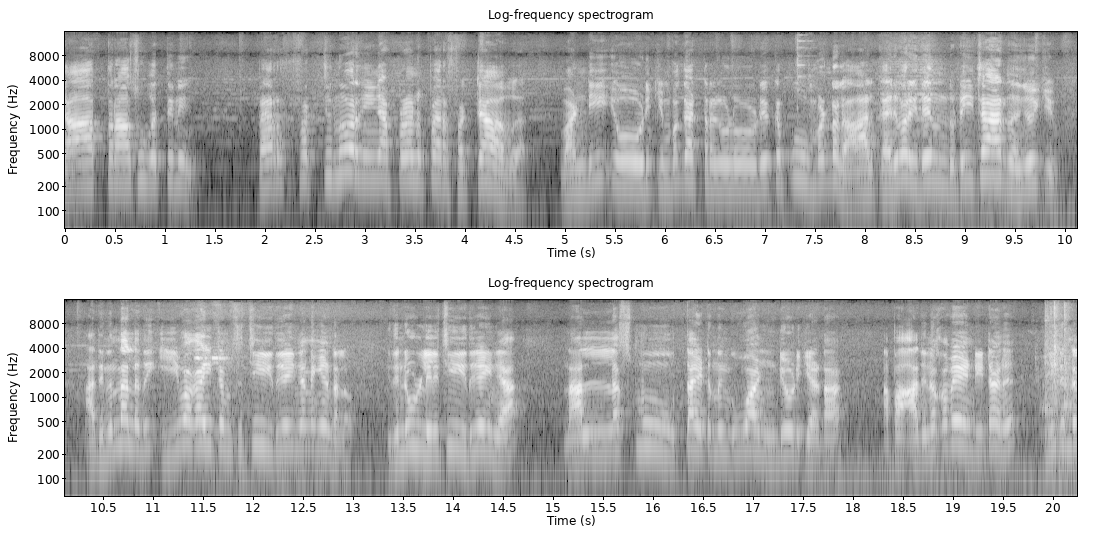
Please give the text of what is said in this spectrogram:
യാത്രാസുഖത്തിന് പെർഫെക്റ്റ് എന്ന് പറഞ്ഞു കഴിഞ്ഞാൽ അപ്പോഴാണ് പെർഫെക്റ്റ് ആവുക. വണ്ടി ഓടിക്കുമ്പോ ഗട്ടറുകളോടെ ഒക്കെ പോകുമ്പോ ഉണ്ടല്ലോ ആൾക്കാർ പറയും ഇത് എന്തുട്ട് ഈ ചാടുന്നത്? ചോദിക്കും. അതിനും നല്ലത് ഈ വക ഐറ്റംസ് ചെയ്ത് കഴിഞ്ഞിട്ടുണ്ടെങ്കിൽ ഉണ്ടല്ലോ ഇതിന്റെ ഉള്ളിൽ ചെയ്ത് കഴിഞ്ഞാൽ നല്ല സ്മൂത്ത് ആയിട്ട് നിങ്ങൾക്ക് വണ്ടി ഓടിക്കാട്ടാ. അപ്പൊ അതിനൊക്കെ വേണ്ടിയിട്ടാണ് ഇതിന്റെ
